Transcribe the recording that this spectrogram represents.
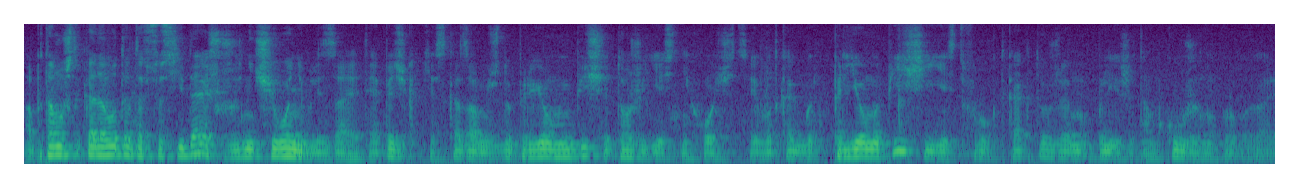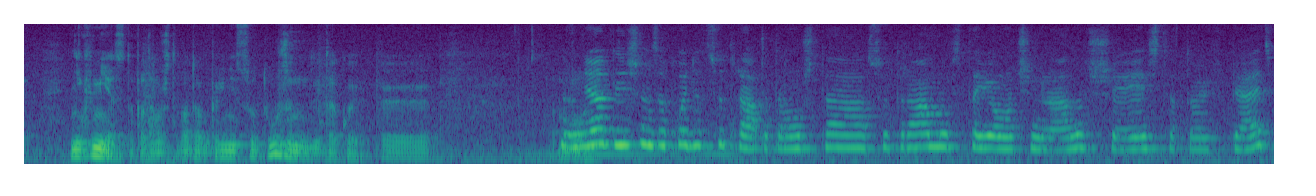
А потому что когда вот это все съедаешь, уже ничего не влезает. И опять же, как я сказал, между приемом пищи тоже есть не хочется. И вот как бы к приему пищи есть фрукт как-то уже ну, ближе там к ужину, грубо говоря. Не к месту, потому что потом принесут ужин, и ты такой... э, У вот. меня отлично заходит с утра, потому что с утра мы встаем очень рано, в 6, а то и в 5.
